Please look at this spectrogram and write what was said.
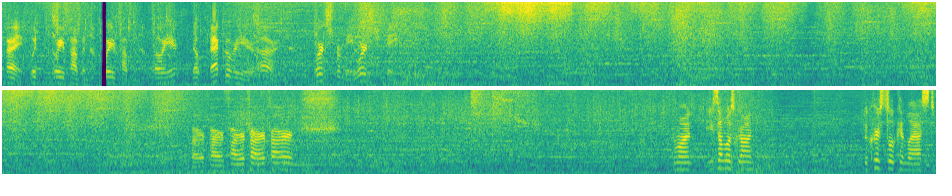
Alright, where are you popping up? Where are you popping up? Over here? Nope, back over here. Alright. Works for me, works for me. Fire, fire, fire, fire, fire! Come on, he's almost gone. The crystal can last.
